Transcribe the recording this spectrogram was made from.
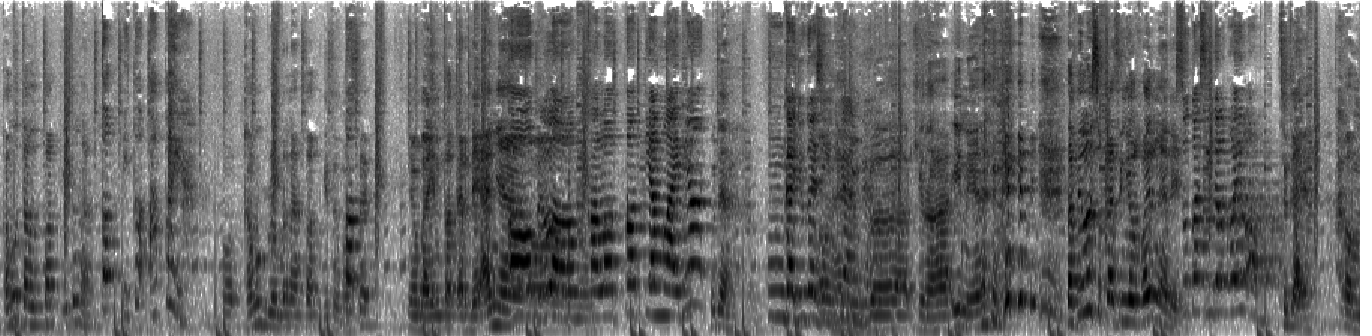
kamu tahu tot gitu nggak? Tot itu apa ya? Oh, kamu belum pernah tot gitu, maksudnya nyobain tot RDA-nya? Oh, belum. Kalau tot yang lainnya Udah. enggak juga sih, Oh, nggak enggak, juga kirain ya. Tapi lu suka single coil nggak deh? Suka single coil om. Suka ya? Om,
